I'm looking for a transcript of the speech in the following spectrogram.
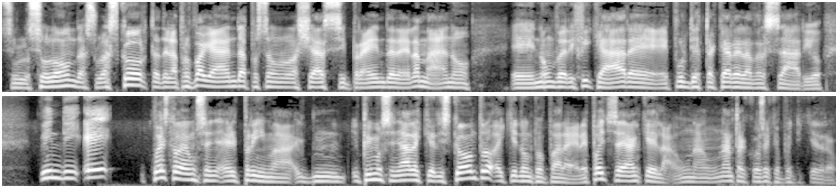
sul- sull'onda, sulla scorta della propaganda possono lasciarsi prendere la mano e non verificare pur di attaccare l'avversario. Quindi, e questo è, segna- è il, prima- il- il primo segnale che riscontro e chiedo un tuo parere. Poi c'è anche là una- un'altra cosa che poi ti chiederò.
